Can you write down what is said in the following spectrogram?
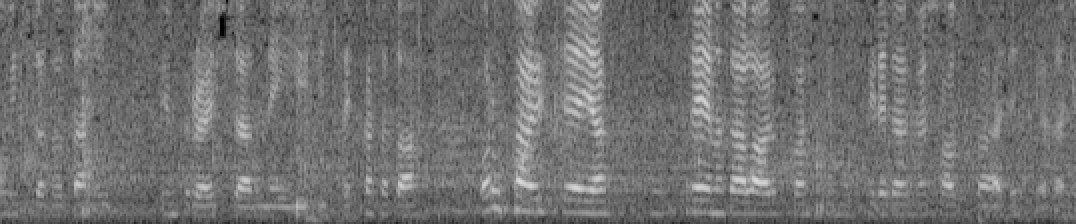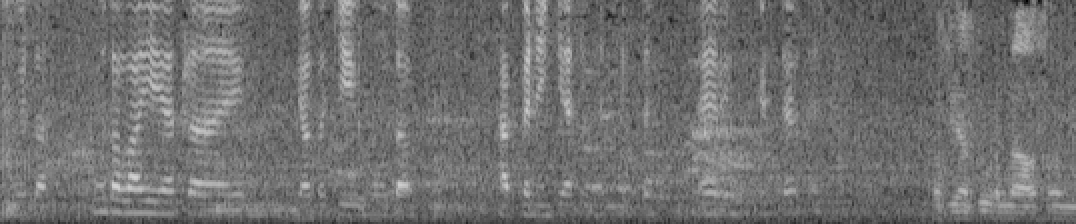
omissa tota, niin, ympyröissään, niin sitten kasataan porukkaa yhteen ja treenataan laadukkaasti, mutta pidetään myös hauskaa, että ehkä jotain muita, muuta lajia tai jotakin muuta happeningia sinne sitten eri yhteyteen. Tosiaan turnaus on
